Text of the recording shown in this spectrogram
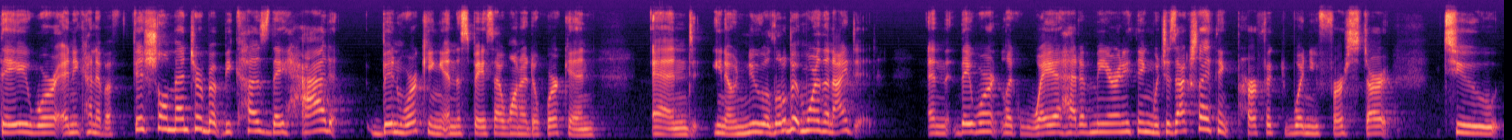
they were any kind of official mentor but because they had been working in the space i wanted to work in and you know knew a little bit more than i did. And they weren't like way ahead of me or anything which is actually i think perfect when you first start to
